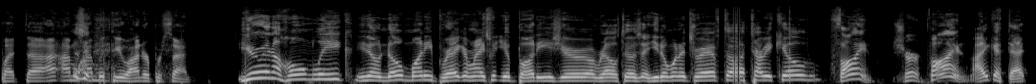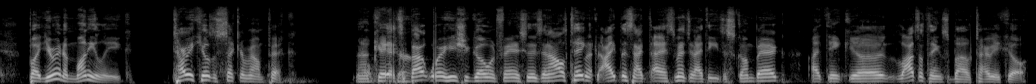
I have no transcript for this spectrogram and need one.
But uh, I'm, I'm with you 100. percent You're in a home league, you know, no money, bragging rights with your buddies, your relatives, and you don't want to draft uh, Tyreek Hill. Fine, Sure. fine, I get that. But you're in a money league. Tyreek Hill's a second round pick. Okay, it's sure. about where he should go in fantasy leagues, and I'll take. I listen. I, as mentioned, I think he's a scumbag. I think uh, lots of things about Tyreek Hill,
